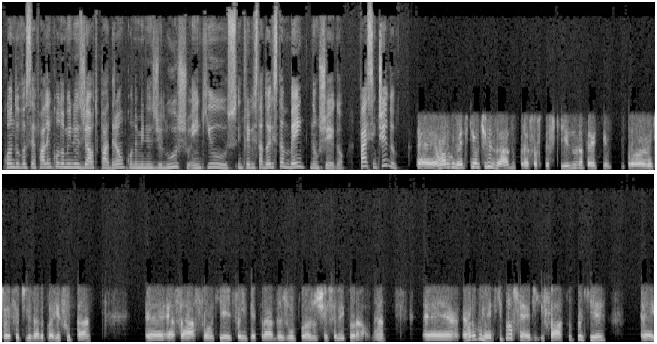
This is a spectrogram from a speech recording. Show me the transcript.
quando você fala em condomínios de alto padrão, condomínios de luxo, em que os entrevistadores também não chegam. Faz sentido? É, é um argumento que é utilizado por essas pesquisas, até que provavelmente vai ser utilizado para refutar é, essa ação que foi impetrada junto à Justiça Eleitoral. Né? É, é um argumento que procede, de fato, porque é,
